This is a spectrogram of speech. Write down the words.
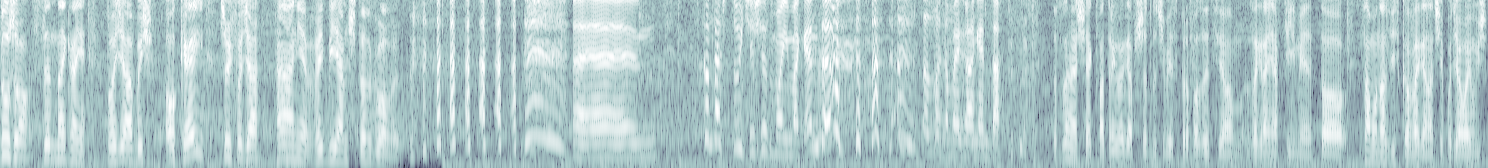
dużo scen na ekranie. Powiedziałabyś ok, czy byś powiedziała, a nie, wybijam ci to z głowy. Skontaktujcie się z moim agentem. Zadzwoń do mojego agenta. Zastanawiam się, jak Patryk Wega przyszedł do ciebie z propozycją zagrania w filmie, to samo nazwisko Wega na ciebie podziała i mówisz,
